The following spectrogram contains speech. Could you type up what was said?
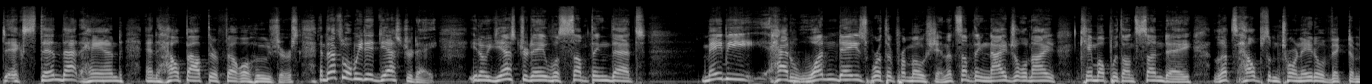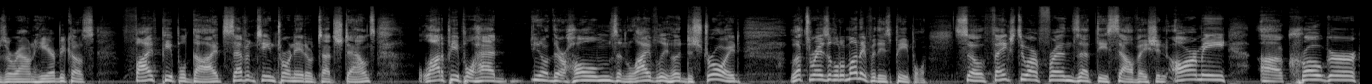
to extend that hand and help out their fellow Hoosiers. And that's what we did yesterday. You know, yesterday was something that maybe had one day's worth of promotion. That's something Nigel and I came up with on Sunday. Let's help some tornado victims around here because five people died, 17 tornado touchdowns. A lot of people had, you know, their homes and livelihood destroyed let's raise a little money for these people. So thanks to our friends at the Salvation Army, uh, Kroger,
